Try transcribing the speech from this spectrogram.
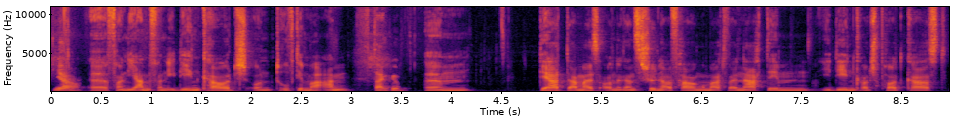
ja. äh, von Jan von Ideencouch und ruf dir mal an. Danke. Ähm, der hat damals auch eine ganz schöne Erfahrung gemacht, weil nach dem Ideencouch Podcast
